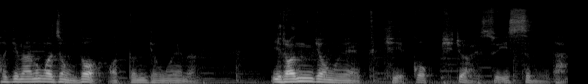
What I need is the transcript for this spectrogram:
확인하는 과정도 어떤 경우에는 이런 경우에 특히 꼭 필요할 수 있습니다.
